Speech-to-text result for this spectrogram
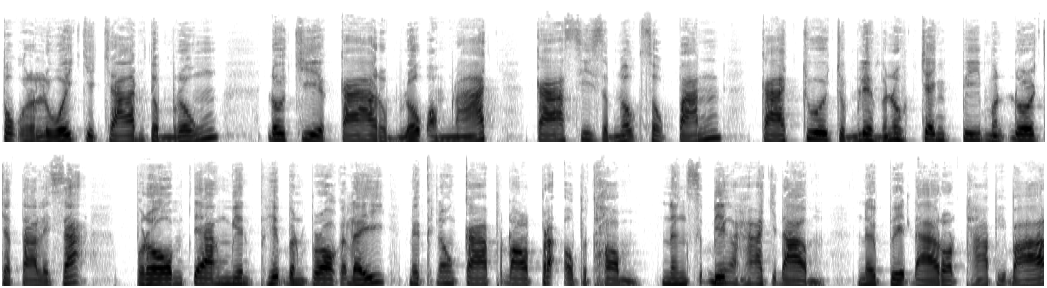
ពុករលួយជាច្រើនទម្រង់ដូចជាការរំលោភអំណាច ការស៊ីសំណូកសោកប៉ាន់ ការជួយជំនះមនុស្សចេញពីមណ្ឌលចតាឡេស័កព្រមទាំងមានភាពមិនប្រក្រតីនៅក្នុងការផ្ដល់ប្រាក់ឧបត្ថម្ភនិងស្បៀងអាហារជាដើមនៅពេលដែលរដ្ឋាភិបាល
